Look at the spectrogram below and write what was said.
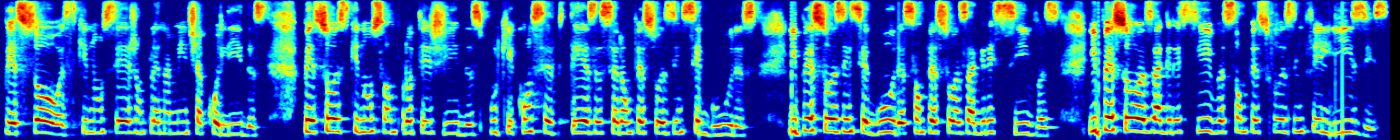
pessoas que não sejam plenamente acolhidas, pessoas que não são protegidas, porque com certeza serão pessoas inseguras. E pessoas inseguras são pessoas agressivas. E pessoas agressivas são pessoas infelizes,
